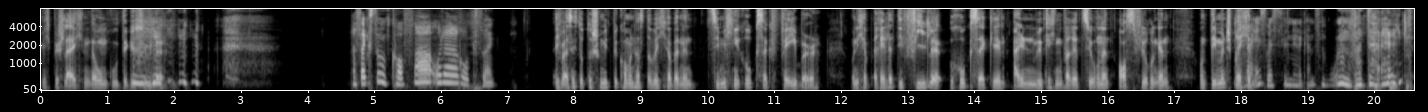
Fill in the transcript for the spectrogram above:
Mich beschleichen da ungute Gefühle. Was sagst du, Koffer oder Rucksack? Ich weiß nicht, ob du das schon mitbekommen hast, aber ich habe einen ziemlichen Rucksack-Faber. Und ich habe relativ viele Rucksäcke in allen möglichen Variationen, Ausführungen. Und Ich dementsprechend weiß, weil es ist in der ganzen Wohnung verteilt.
